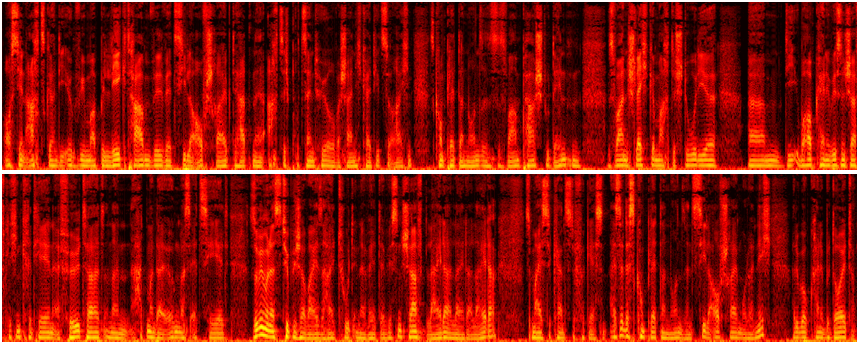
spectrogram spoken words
aus den 80ern, die irgendwie mal belegt haben will, wer Ziele aufschreibt, der hat eine 80 Prozent höhere Wahrscheinlichkeit, die zu erreichen. Das ist kompletter Nonsens. Es waren ein paar Studenten. Es war eine schlecht gemachte Studie, ähm, die überhaupt keine wissenschaftlichen Kriterien erfüllt hat. Und dann hat man da irgendwas erzählt. So wie man das typischerweise halt tut in der Welt der Wissenschaft. Leider, leider, leider. Das meiste kannst du vergessen. Also das ist kompletter Nonsens. Ziele aufschreiben oder nicht, hat überhaupt keine Bedeutung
